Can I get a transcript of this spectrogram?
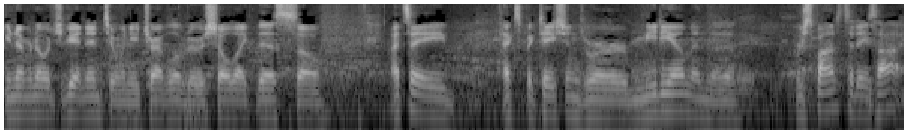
You never know what you're getting into when you travel over to a show like this. So I'd say expectations were medium and the response today's high.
